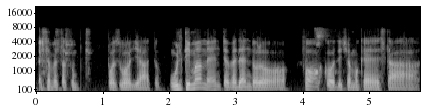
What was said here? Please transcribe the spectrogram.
è sempre stato un po' svogliato. Ultimamente, vedendolo poco, diciamo che sta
